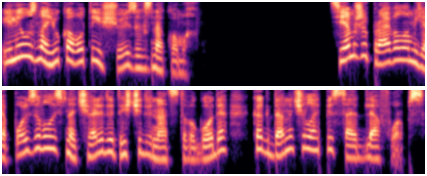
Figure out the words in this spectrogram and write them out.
или узнаю кого-то еще из их знакомых. Тем же правилом я пользовалась в начале 2012 года, когда начала писать для Forbes.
